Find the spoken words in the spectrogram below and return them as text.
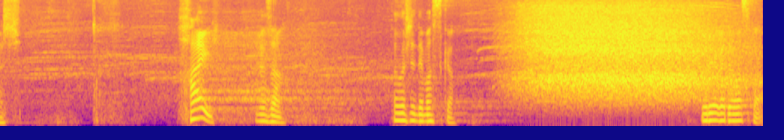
昔はい。皆さん。楽しんでますか？盛り上がってますか？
